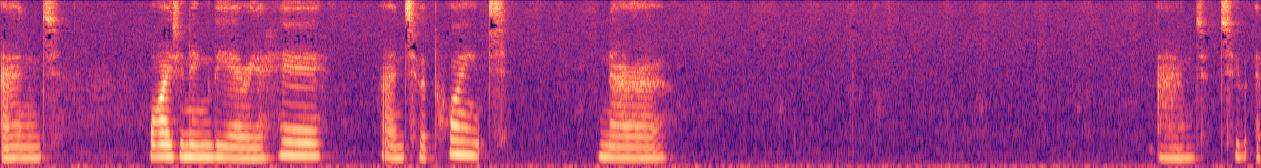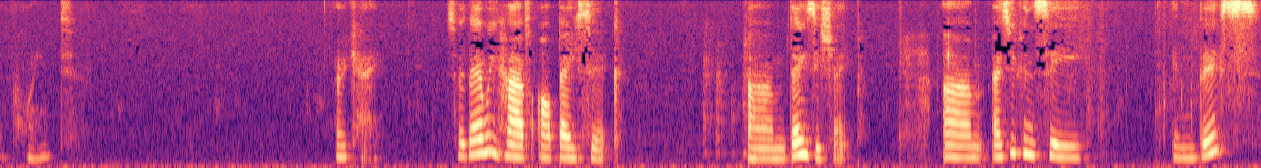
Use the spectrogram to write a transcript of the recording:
And widening the area here. And to a point, narrow and to a point. Okay, so there we have our basic um, daisy shape. Um, as you can see in this,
